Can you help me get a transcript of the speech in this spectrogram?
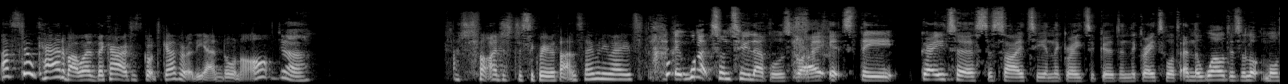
I've still cared about whether the characters got together at the end or not. yeah. I just I just disagree with that in so many ways. it works on two levels, right? It's the greater society and the greater good and the greater world. And the world is a lot more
